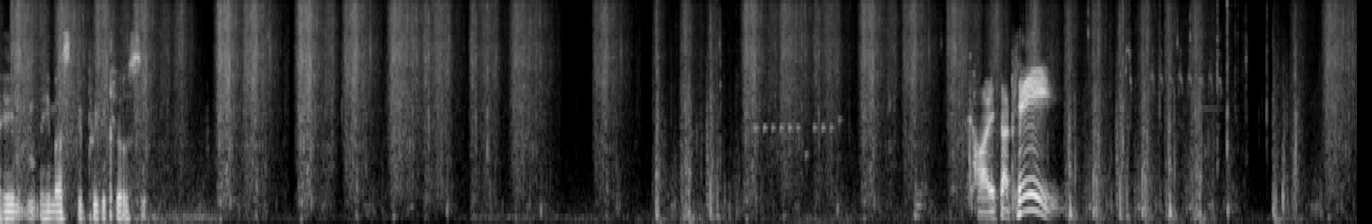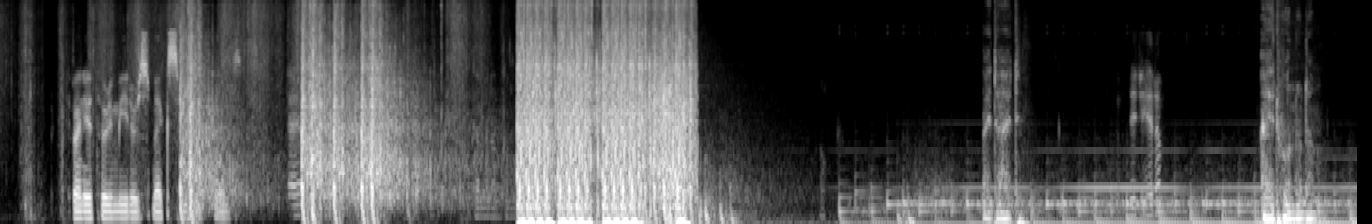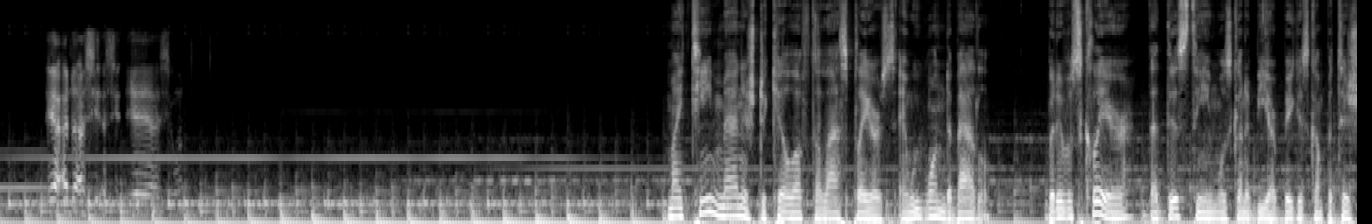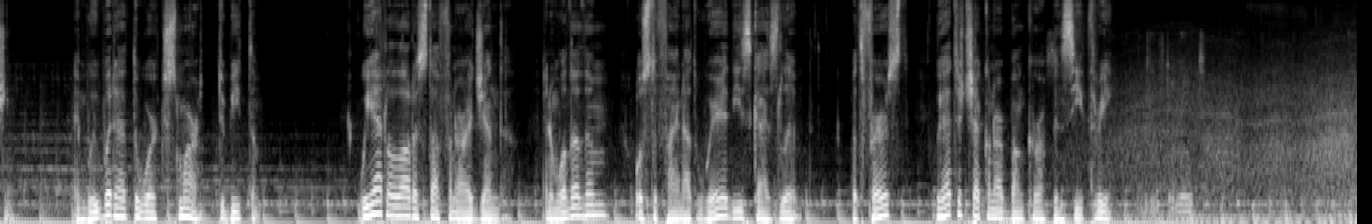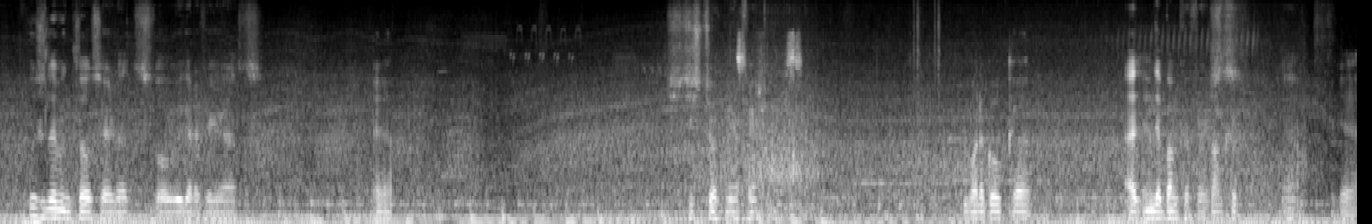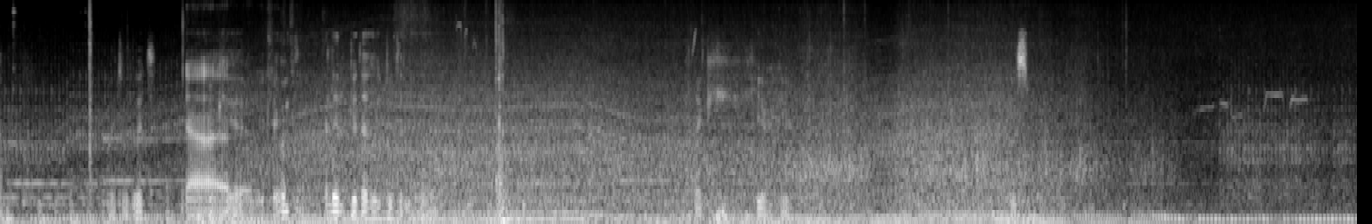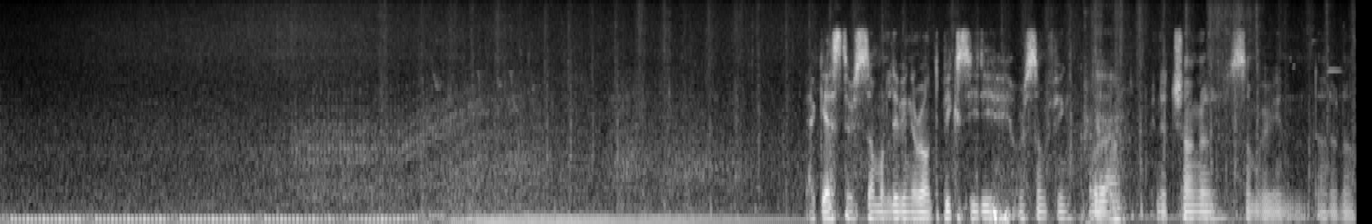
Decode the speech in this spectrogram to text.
Er yeah, he he must be pretty close. Call it a plane. 20 or 30 meters maximum. front. Yeah, yeah. Coming, I'm coming. I died. Did you hit him? I hit one of them. Yeah, I, I see, I see, yeah, yeah, I see one. My team managed to kill off the last players and we won the battle. But it was clear that this team was going to be our biggest competition, and we would have to work smart to beat them. We had a lot of stuff on our agenda, and one of them was to find out where these guys lived. But first, we had to check on our bunker up in C3. Middle of the road. Who's living closer? That's what we gotta figure out. Yeah. Just drop me off here. You wanna go uh, Uh, in the bunker first. bunker? Yeah. Yeah. Wait, wait, wait. Yeah. Okay, A little bit, a little bit. A little bit. Like here, here. This. Guess there's someone living around the big city or something, or Yeah. in a jungle somewhere in I don't know.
